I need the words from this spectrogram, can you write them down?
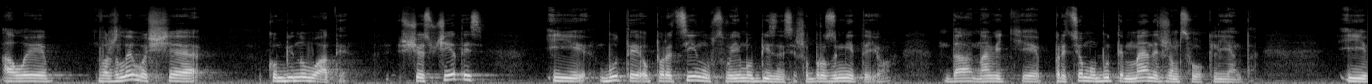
Але важливо ще комбінувати, щось вчитись і бути операційно в своєму бізнесі, щоб розуміти його. Да, навіть е, при цьому бути менеджером свого клієнта. І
